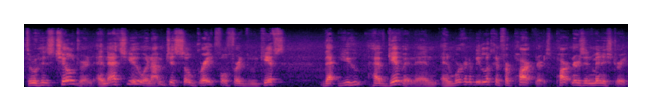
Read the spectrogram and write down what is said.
through His children, and that's you. And I'm just so grateful for the gifts that you have given. And, and we're going to be looking for partners, partners in ministry,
